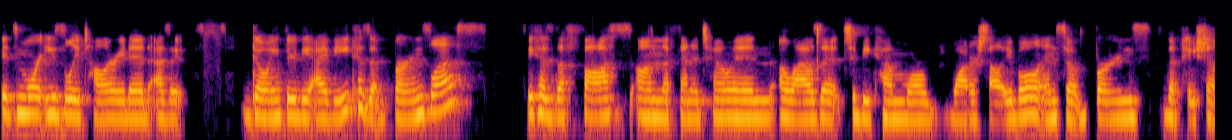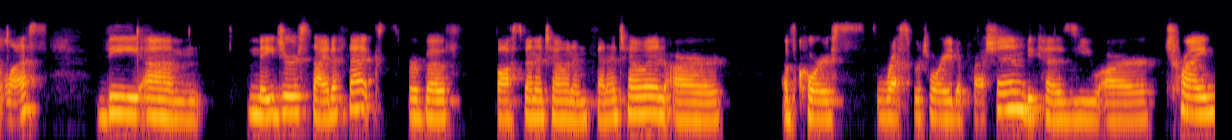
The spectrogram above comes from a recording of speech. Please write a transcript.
it's more easily tolerated as it's going through the IV because it burns less because the phos on the phenytoin allows it to become more water soluble and so it burns the patient less. The um, major side effects for both fosphenytoin and phenytoin are, of course, respiratory depression because you are trying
